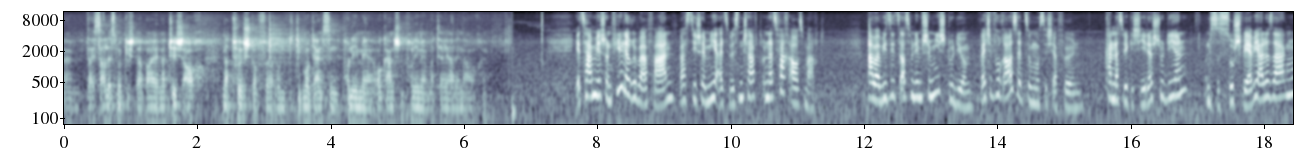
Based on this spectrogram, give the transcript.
Ähm, da ist alles möglich dabei. Natürlich auch Naturstoffe und die modernsten Polymer, organischen Polymermaterialien auch. Jetzt haben wir schon viel darüber erfahren, was die Chemie als Wissenschaft und als Fach ausmacht. Aber wie sieht es aus mit dem Chemiestudium? Welche Voraussetzungen muss ich erfüllen? Kann das wirklich jeder studieren? Und ist es so schwer, wie alle sagen?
